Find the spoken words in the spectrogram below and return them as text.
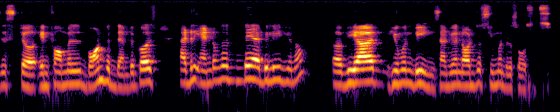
just uh, informal bond with them because at the end of the day, I believe, you know, uh, we are human beings and we are not just human resources,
